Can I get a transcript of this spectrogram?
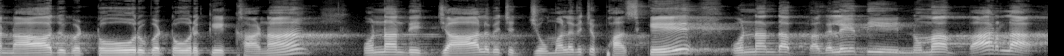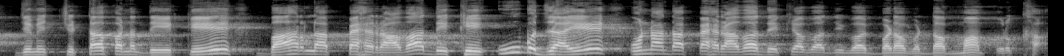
ਅਨਾਜ ਵਟੋਰ ਵਟੋਰ ਕੇ ਖਾਣਾ। ਉਹਨਾਂ ਦੇ ਜਾਲ ਵਿੱਚ, ਜੁਮਲ ਵਿੱਚ ਫਸ ਕੇ ਉਹਨਾਂ ਦਾ ਬਗਲੇ ਦੀ ਨੁਮਾ ਬਾਹਰਲਾ, ਜਿਵੇਂ ਚਿੱਟਾਪਨ ਦੇਖ ਕੇ, ਬਾਹਰਲਾ ਪਹਿਰਾਵਾ ਦੇਖੇ, ਊਬ ਬਜਾਏ ਉਹਨਾਂ ਦਾ ਪਹਿਰਾਵਾ ਦੇਖਿਆ ਵਾਜੀ ਵਾ ਬੜਾ ਵੱਡਾ ਮਹਾਂਪੁਰਖ ਆ।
